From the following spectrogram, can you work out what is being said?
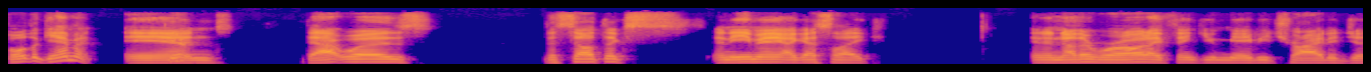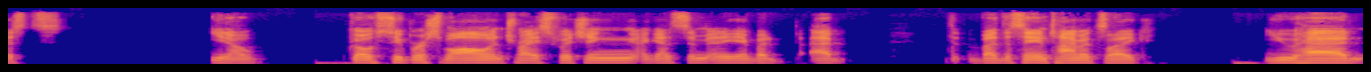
pulled the gamut, and that was the Celtics and Ime. I guess like in another world, I think you maybe try to just, you know, go super small and try switching against him in a game. But at, but at the same time, it's like you had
